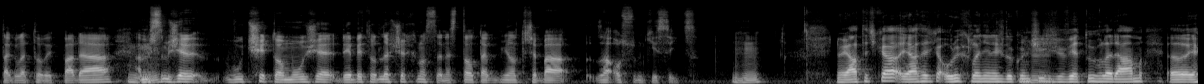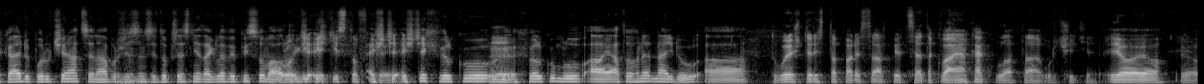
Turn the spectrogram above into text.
takhle to vypadá. Mm-hmm. A mhm. myslím, že vůči tomu, že kdyby tohle všechno se nestalo, tak by měl třeba za 8 tisíc. Mm-hmm. No já teďka, já teďka urychleně, než dokončíš hmm. větu, hledám, uh, jaká je doporučená cena, protože hmm. jsem si to přesně takhle vypisoval. Bylo takže ještě, ještě, ještě chvilku, hmm. chvilku mluv a já to hned najdu. A... To bude 455, taková nějaká kulatá určitě. Jo, jo, jo.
